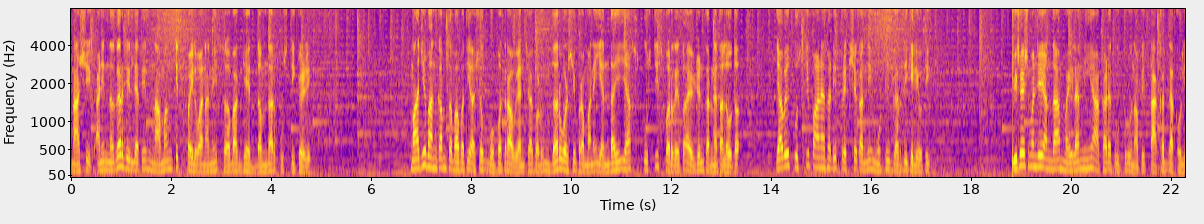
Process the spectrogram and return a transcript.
नाशिक आणि नगर जिल्ह्यातील नामांकित पैलवानांनी सहभाग घेत दमदार कुस्ती खेळली. माजी बांधकाम सभापती अशोक बोपतराव यांच्याकडून दरवर्षीप्रमाणे यंदाही या कुस्ती स्पर्धेचं आयोजन करण्यात आलं होतं. यावेळी कुस्ती पाहण्यासाठी प्रेक्षकांनी मोठी गर्दी केली होती. विशेष म्हणजे यंदा महिलांनीही आखाड्यात उतरून आपली ताकद दाखवली.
